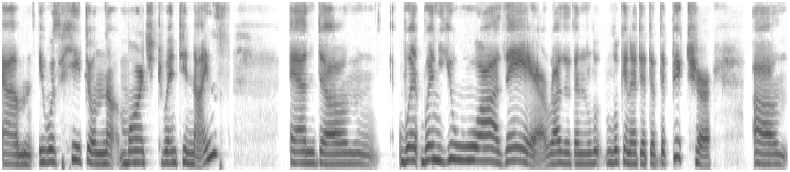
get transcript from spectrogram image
Um, it was hit on March 29th. And um, when, when you are there, rather than lo- looking at it at the picture, um,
